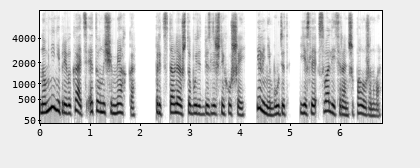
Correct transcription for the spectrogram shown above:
но мне не привыкать, это он еще мягко. Представляю, что будет без лишних ушей. Или не будет, если свалить раньше положенного.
